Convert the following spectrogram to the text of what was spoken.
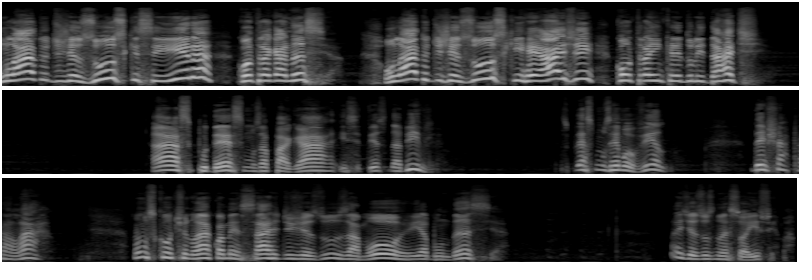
Um lado de Jesus que se ira contra a ganância. Um lado de Jesus que reage contra a incredulidade. Ah, se pudéssemos apagar esse texto da Bíblia, se pudéssemos removê-lo, deixar para lá. Vamos continuar com a mensagem de Jesus, amor e abundância. Mas Jesus não é só isso, irmão.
